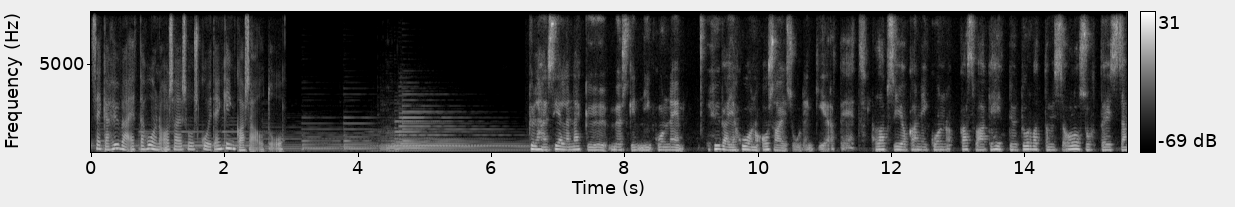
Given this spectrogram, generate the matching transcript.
sekä hyvä että huono-osaisuus kuitenkin kasautuu. Kyllähän siellä näkyy myöskin niin kuin ne hyvä- ja huono-osaisuuden kierteet. Lapsi, joka niin kuin kasvaa, kehittyy turvattomissa olosuhteissa,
